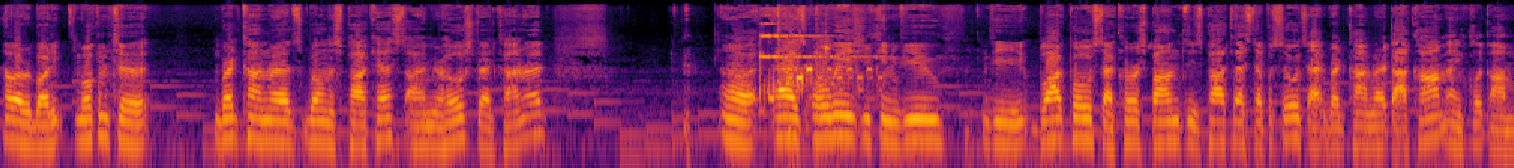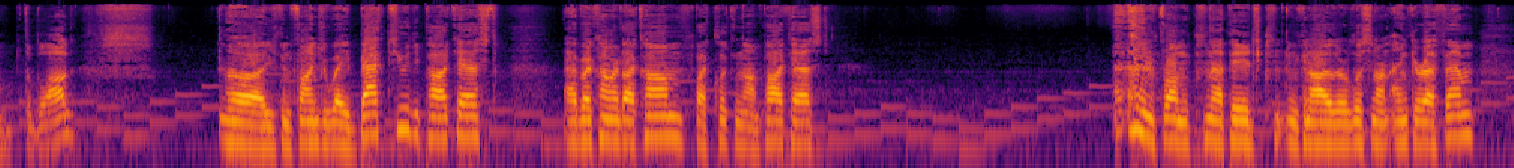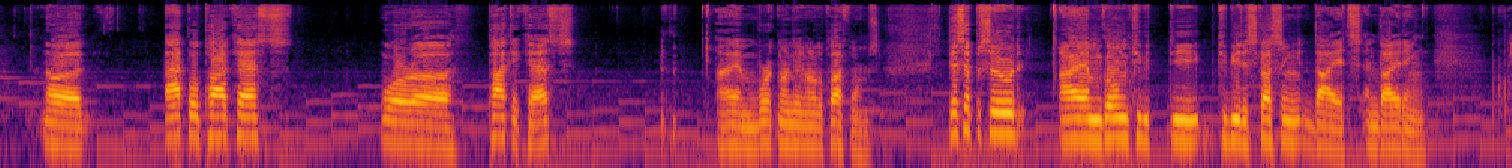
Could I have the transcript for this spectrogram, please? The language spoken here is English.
Hello, everybody. Welcome to Red Conrad's Wellness Podcast. I am your host, Red Conrad. Uh, as always, you can view the blog posts that correspond to these podcast episodes at redconrad.com and click on the blog. Uh, you can find your way back to the podcast at redconrad.com by clicking on podcast. From that page, you can either listen on Anchor FM, uh, Apple Podcasts, or uh, Pocket Casts. I am working on getting on other platforms. This episode, I am going to be to be discussing diets and dieting.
